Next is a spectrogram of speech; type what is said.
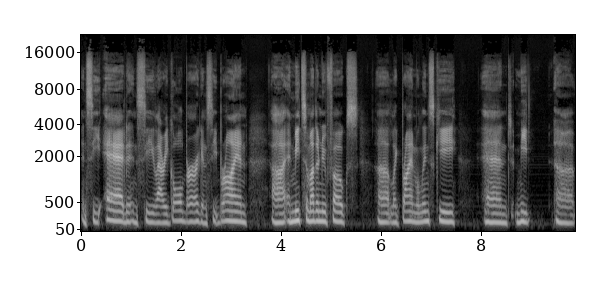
and see Ed and see Larry Goldberg and see Brian uh, and meet some other new folks uh, like Brian Malinsky and meet uh,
